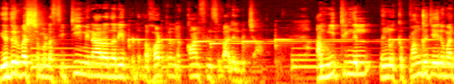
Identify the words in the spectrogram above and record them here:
എതിർവശമുള്ള സിറ്റി മിനാർ എന്നറിയപ്പെടുന്ന ഹോട്ടലിന്റെ കോൺഫറൻസ് ഹാളിൽ വെച്ചാണ്. ആ മീറ്റിംഗിൽ നിങ്ങൾക്ക് പങ്കുചേരുവാൻ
